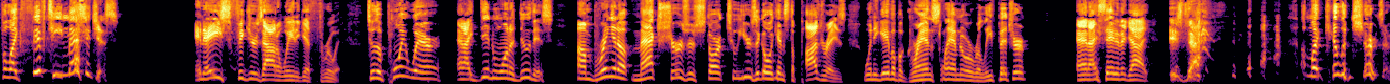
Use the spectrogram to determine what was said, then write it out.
for like 15 messages. And Ace figures out a way to get through it to the point where, and I didn't want to do this, I'm bringing up Max Scherzer's start two years ago against the Padres when he gave up a grand slam to a relief pitcher. And I say to the guy, Is that? I'm like killing Scherzer.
